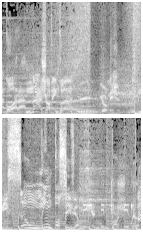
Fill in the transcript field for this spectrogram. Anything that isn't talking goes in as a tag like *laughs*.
Agora, na Jovem Pan. Missão Impossível.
